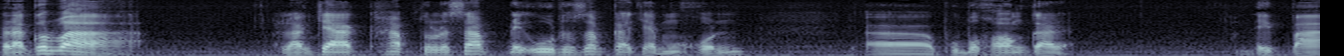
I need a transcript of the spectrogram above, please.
ปรากฏว่า หลังจากรับโทรศัพท์ได้อู้โทรศัพท์กาจากมงคลผู้ปกครองก็ได้ป้า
